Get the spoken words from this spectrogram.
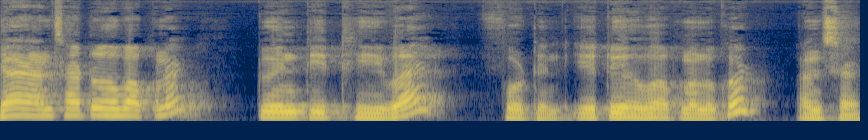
ইয়াৰ আনচাৰটো হ'ব আপোনাৰ টুৱেণ্টি থ্ৰী বাই ফ'ৰটিন এইটোৱে হ'ব আপোনালোকৰ আনচাৰ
